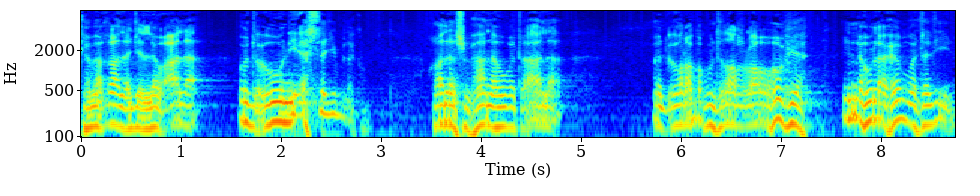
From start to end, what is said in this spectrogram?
كما قال جل وعلا ادعوني أستجب لكم. قال سبحانه وتعالى ادعوا ربكم تضرعا وخفية إنه لا يحب المعتدين.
